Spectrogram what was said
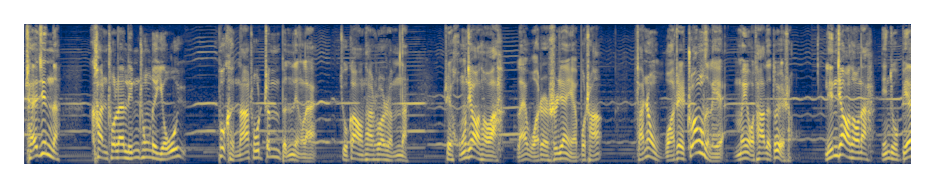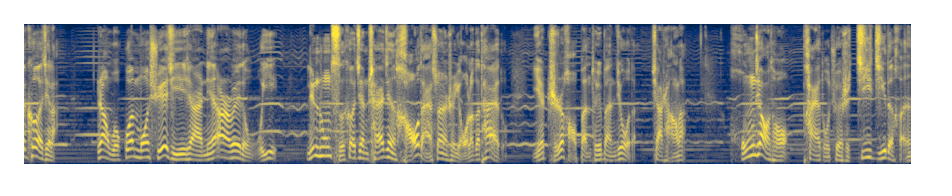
柴进呢，看出来林冲的犹豫，不肯拿出真本领来，就告诉他说什么呢？这洪教头啊，来我这儿时间也不长，反正我这庄子里没有他的对手。林教头呢，您就别客气了，让我观摩学习一下您二位的武艺。林冲此刻见柴进好歹算是有了个态度，也只好半推半就的下场了。洪教头态度却是积极的很，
